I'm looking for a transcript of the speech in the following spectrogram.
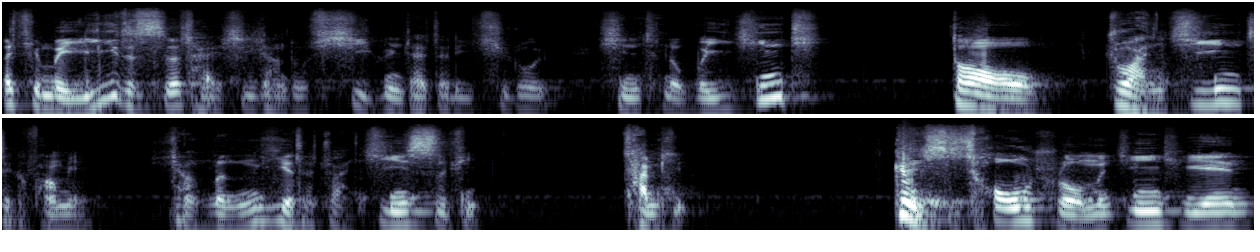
而且美丽的色彩，实际上都是细菌在这里起作用形成的微晶体。到转基因这个方面，像农业的转基因食品产品，更是超出了我们今天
